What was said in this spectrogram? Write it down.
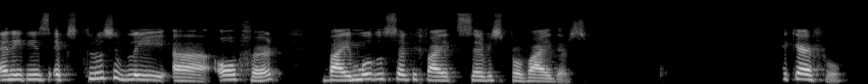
and it is exclusively uh, offered by Moodle certified service providers. Be careful,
